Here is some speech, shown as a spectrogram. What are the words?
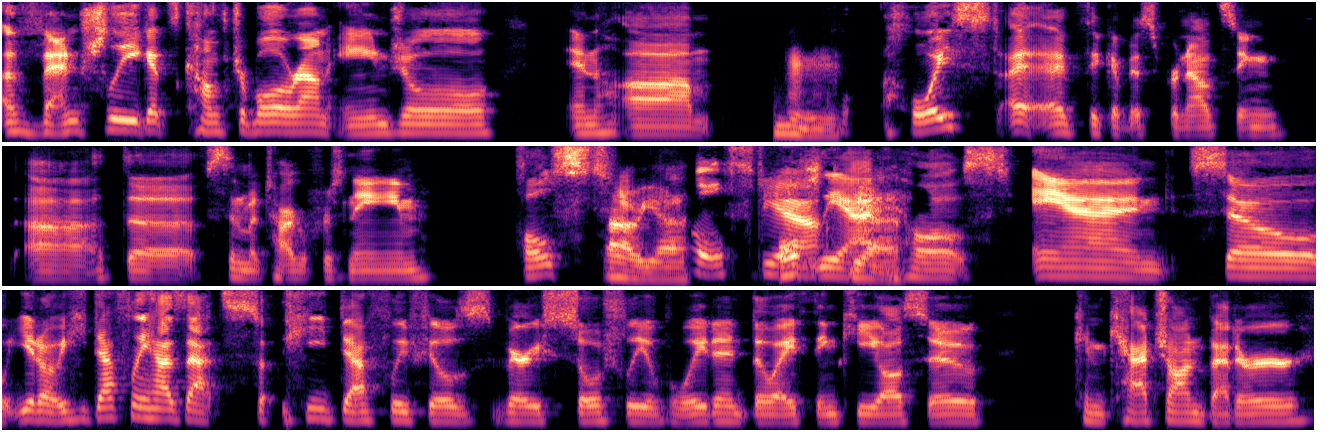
Eventually, he gets comfortable around Angel and um Hmm. Hoist. I, I think I'm mispronouncing uh the cinematographer's name. Holst. Oh yeah. Holst, yeah. yeah, Yeah. Holst. And so, you know, he definitely has that. so- He definitely feels very socially avoidant, though I think he also can catch on better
